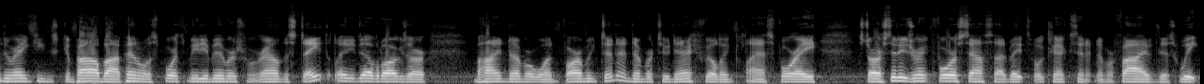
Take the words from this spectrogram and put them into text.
In the rankings compiled by a panel of sports media members from around the state, the Lady Devil Dogs are behind number one Farmington and number two Nashville in Class 4A. Star City's ranked fourth. Southside Batesville checks in at number five this week.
